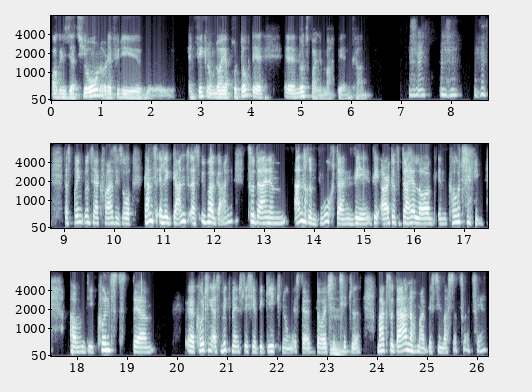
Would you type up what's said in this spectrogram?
Organisation oder für die Entwicklung neuer Produkte, äh, nutzbar gemacht werden kann. Mhm. Mhm. Mhm. Das bringt uns ja quasi so ganz elegant als Übergang zu deinem anderen Buch, dann The, The Art of Dialogue in Coaching, ähm, die Kunst der äh, Coaching als mitmenschliche Begegnung ist der deutsche mhm. Titel. Magst du da noch mal ein bisschen was dazu erzählen?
